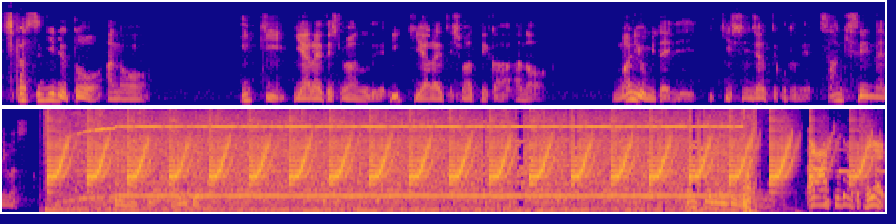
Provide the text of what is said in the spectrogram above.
近すぎると、あの、一気やられてしまうので、一気やられてしまうっていうか、あの、マリオみたいに一気死んじゃうってことで、3期生になります。ああ、ちょっと待って、早い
